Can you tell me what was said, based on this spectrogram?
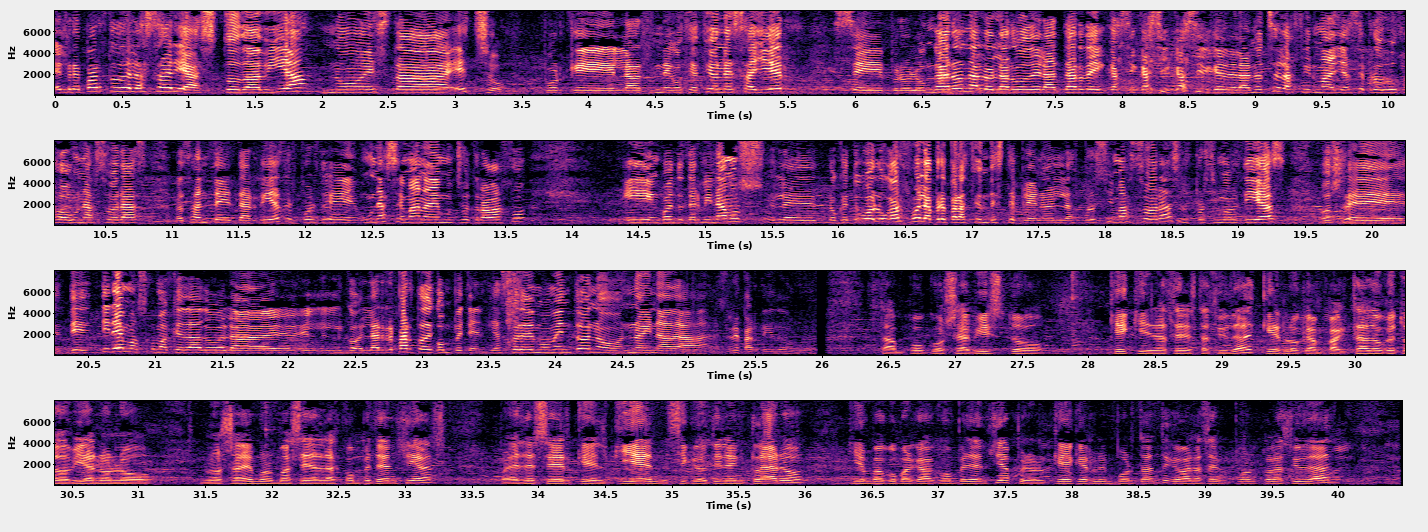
El reparto de las áreas todavía no está hecho porque las negociaciones ayer se prolongaron a lo largo de la tarde y casi casi casi que de la noche la firma ya se produjo a unas horas bastante tardías después de una semana de mucho trabajo y en cuanto terminamos lo que tuvo lugar fue la preparación de este pleno. En las próximas horas, en los próximos días, os eh, diremos cómo ha quedado el, reparto de competencias, pero de momento no, no hay nada repartido. Tampoco se ha visto qué quiere hacer esta ciudad, qué es lo que han pactado, que todavía no lo, no lo sabemos más allá de las competencias. Parece ser que el quién sí que lo tienen claro, quién va a ocupar cada competencia, pero el qué, que es lo importante, que van a hacer con la ciudad,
